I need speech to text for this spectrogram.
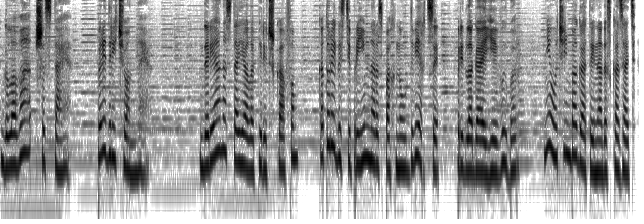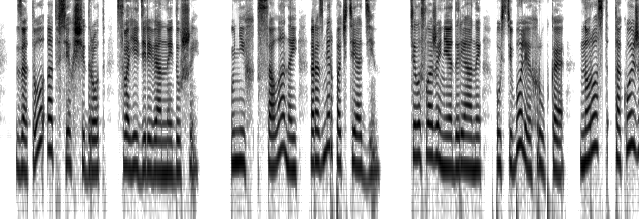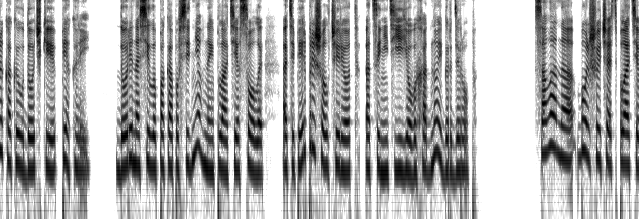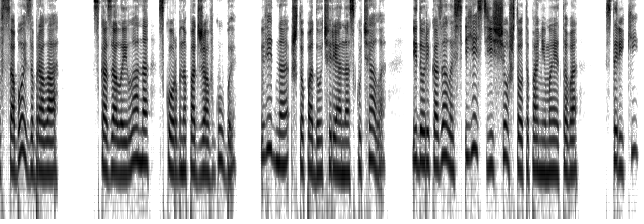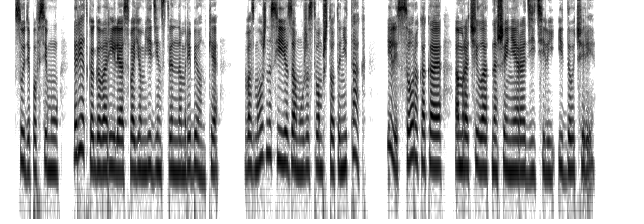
Глава шестая. Предречённая. Дариана стояла перед шкафом, который гостеприимно распахнул дверцы, предлагая ей выбор. Не очень богатый, надо сказать, зато от всех щедрот своей деревянной души. У них с Саланой размер почти один. Телосложение Дарианы пусть и более хрупкое, но рост такой же, как и у дочки пекарей. Дори носила пока повседневные платья Солы, а теперь пришел черед оценить ее выходной гардероб. «Салана большую часть платьев с собой забрала», — сказала Илана, скорбно поджав губы. Видно, что по дочери она скучала. И Дори казалось, есть еще что-то помимо этого. Старики, судя по всему, редко говорили о своем единственном ребенке — Возможно, с ее замужеством что-то не так, или ссора какая омрачила отношения родителей и дочери.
